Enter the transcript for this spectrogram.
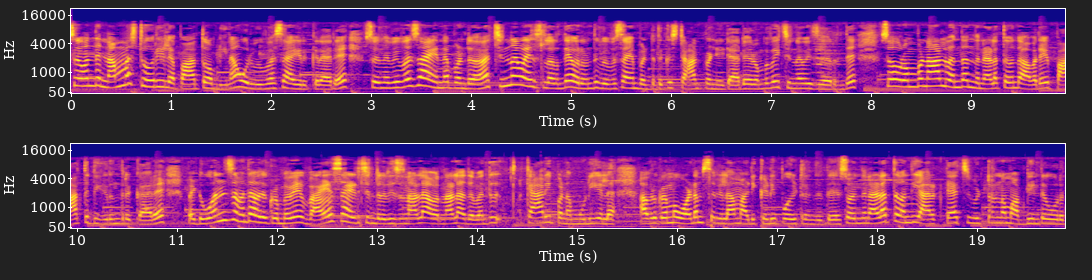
ஸோ வந்து நம்ம ஸ்டோரியில் பார்த்தோம் அப்படின்னா ஒரு விவசாயி இருக்கிறாரு. ஸோ இந்த விவசாயம் என்ன பண்ணுறாருன்னா சின்ன வயசுலேருந்தே அவர் வந்து விவசாயம் பண்ணுறதுக்கு ஸ்டார்ட் பண்ணிட்டாரு. ரொம்பவே சின்ன வயசுலேருந்து. ஸோ ரொம்ப நாள் வந்து அந்த நிலத்தை வந்து அவரே பார்த்துட்டு இருந்திருக்காரு. பட் ஒன்ஸ் வந்து அவருக்கு ரொம்பவே வயசாயிடுச்சுன்ற ரீசனால அவரால் அதை வந்து கேரி பண்ண முடியலை. அவருக்கு ரொம்ப உடம்பு சரியில்லாமல் அடிக்கடி போயிட்டு இருந்தது. ஸோ இந்த நிலத்தை வந்து யாருக்கிட்டாச்சும் விட்டுறணும் அப்படின்ற ஒரு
